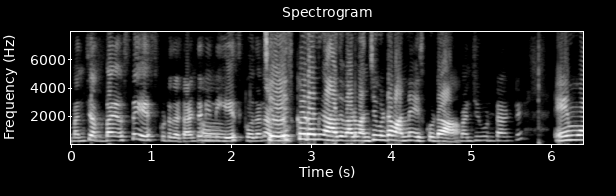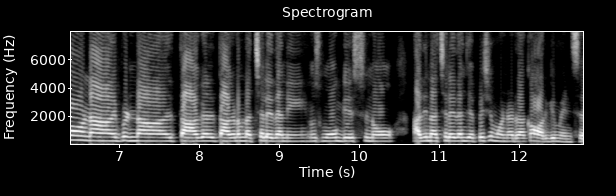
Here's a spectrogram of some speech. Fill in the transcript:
మంచి అబ్బాయి వస్తే వేసుకుంటదట. అంటే నిన్ను ఆ. వేసుకోదని. చేసుకోవడానికి కాదు. వాడు మంచిగా ఉంటే వాడినే వేసుకుంటా. మంచిగా ఉంటా అంటే? ఏమో నా ఇప్పుడు నా తాగ తాగడం నచ్చలేదని నువ్వు స్మోక్ చేస్తున్నావు అది నచ్చలేదని చెప్పేసి మొన్నటి దాకా ఆర్గ్యుమెంట్స్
